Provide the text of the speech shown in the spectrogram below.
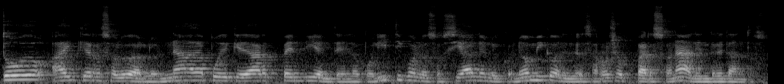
Todo hay que resolverlo, nada puede quedar pendiente en lo político, en lo social, en lo económico, en el desarrollo personal, entre tantos.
